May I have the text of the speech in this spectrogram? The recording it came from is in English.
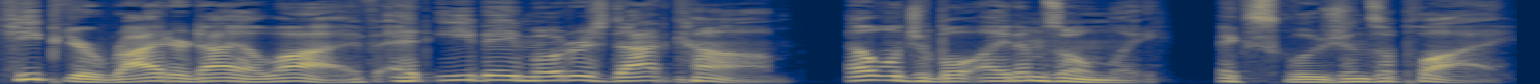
Keep your ride or die alive at ebaymotors.com. Eligible items only. Exclusions apply.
